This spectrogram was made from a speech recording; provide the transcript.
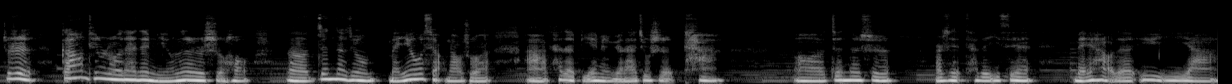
就是。刚听说他的名字的时候，嗯，真的就没有想到说啊，他的别名原来就是他，呃，真的是，而且他的一些美好的寓意呀，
